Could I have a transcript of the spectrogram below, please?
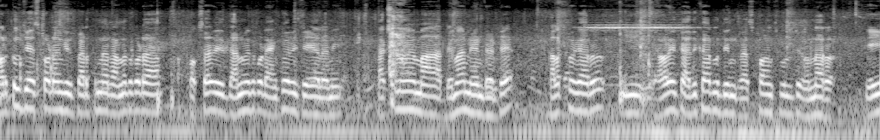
వర్కులు చేసుకోవడానికి ఇది పెడుతున్నారు అన్నది కూడా ఒకసారి దాని మీద కూడా ఎంక్వైరీ చేయాలని తక్షణమే మా డిమాండ్ ఏంటంటే కలెక్టర్ గారు ఈ ఎవరైతే అధికారులు దీనికి రెస్పాన్సిబిలిటీ ఉన్నారో ఏఈ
